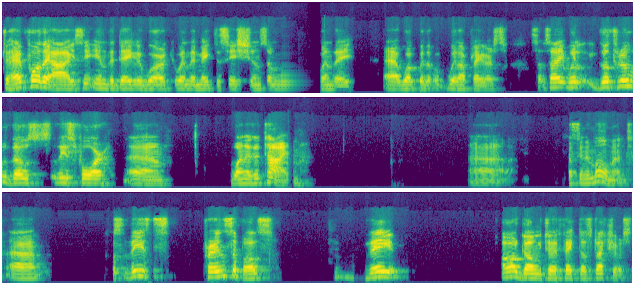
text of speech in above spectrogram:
to have for the eyes in the daily work when they make decisions and when they uh, work with, with our players. So, so I will go through those these four um, one at a time. Uh, just in a moment. Uh, these principles, they are going to affect our structures.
